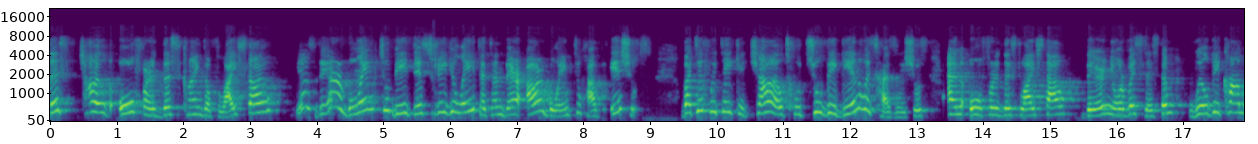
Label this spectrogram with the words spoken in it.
this child offered this kind of lifestyle yes they are going to be dysregulated and they are going to have issues. But if we take a child who to begin with has issues and offer this lifestyle their nervous system will become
